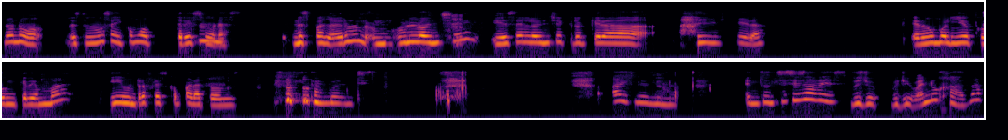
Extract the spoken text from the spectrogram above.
No, no, estuvimos ahí como tres horas. Nos pagaron un, un, un lonche y ese lonche creo que era, ay, ¿qué era? Era un bolillo con crema y un refresco para todos. Ay, no, no, no. Entonces esa vez, pues yo, pues yo iba enojada.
